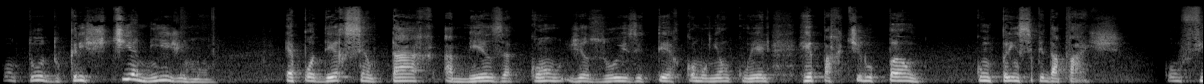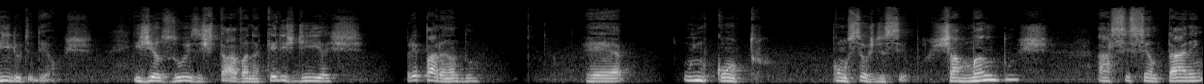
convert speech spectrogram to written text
Contudo, cristianismo é poder sentar à mesa com Jesus e ter comunhão com Ele, repartir o pão com o príncipe da paz, com o Filho de Deus. E Jesus estava naqueles dias preparando é, um encontro com os seus discípulos, chamando-os a se sentarem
